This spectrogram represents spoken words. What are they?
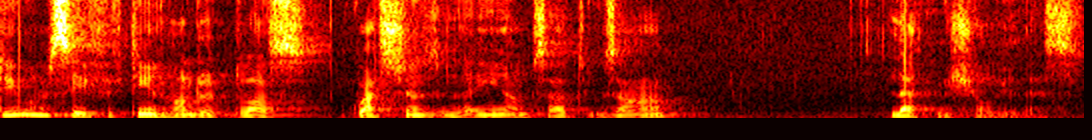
Do you want to see 1500 plus questions in the EmSAT exam? Let me show you this.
